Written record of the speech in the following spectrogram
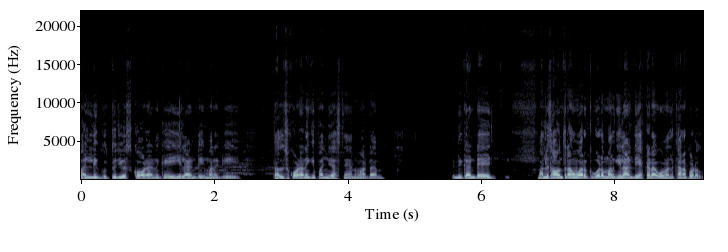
మళ్ళీ గుర్తు చేసుకోవడానికి ఇలాంటి మనకి తలుచుకోవడానికి పనిచేస్తాయి అన్నమాట. ఎందుకంటే మళ్ళీ సంవత్సరం వరకు కూడా మనకి ఇలాంటివి ఎక్కడ మళ్ళీ కనపడవు.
